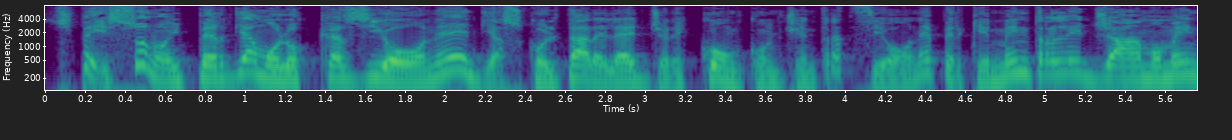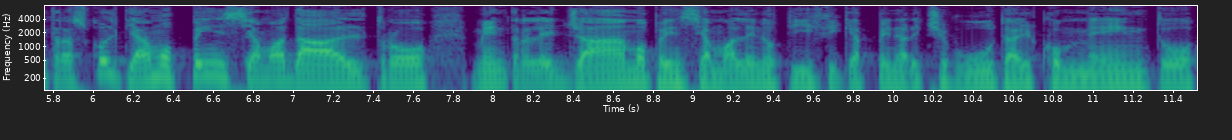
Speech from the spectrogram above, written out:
Spesso noi perdiamo l'occasione di ascoltare e leggere con concentrazione perché mentre leggiamo, mentre ascoltiamo, pensiamo ad altro. Mentre leggiamo, pensiamo alle notifiche appena ricevute, al commento,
